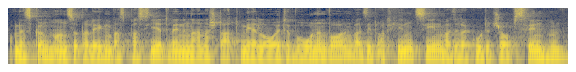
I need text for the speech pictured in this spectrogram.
Und jetzt könnten wir uns überlegen, was passiert, wenn in einer Stadt mehr Leute wohnen wollen, weil sie dorthin ziehen, weil sie da gute Jobs finden.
